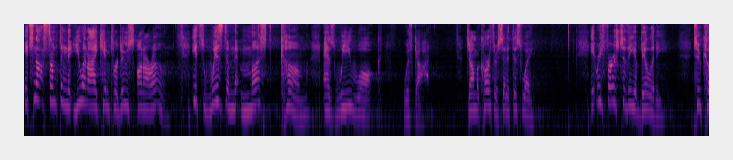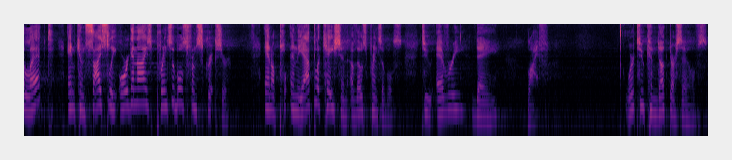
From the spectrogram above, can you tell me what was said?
It's not something that you and I can produce on our own. It's wisdom that must come as we walk with God. John MacArthur said it this way it refers to the ability to collect and concisely organize principles from Scripture and, and the application of those principles to everyday life. We're to conduct ourselves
